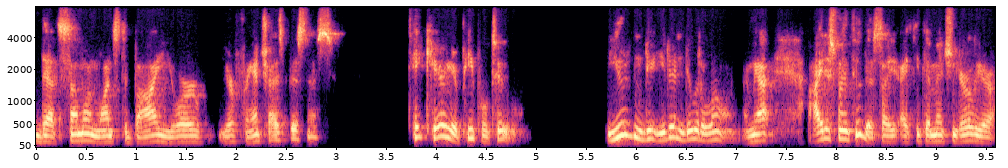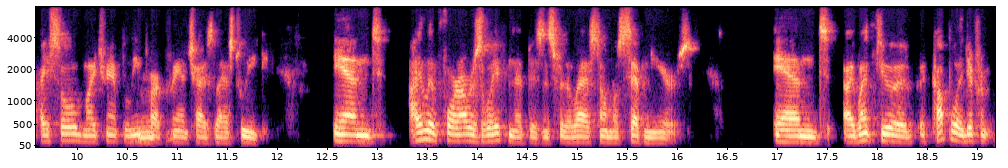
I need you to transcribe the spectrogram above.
that someone wants to buy your your franchise business, take care of your people too. You didn't do you didn't do it alone. I mean, I, I just went through this. I, I think I mentioned earlier, I sold my trampoline mm-hmm. park franchise last week and I lived four hours away from that business for the last almost seven years. And I went through a, a couple of different,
